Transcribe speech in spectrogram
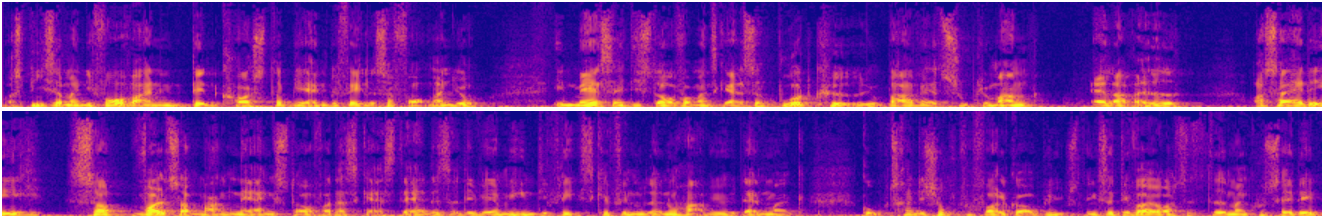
Og spiser man i forvejen den kost, der bliver anbefalet, så får man jo en masse af de stoffer, man skal. Altså burde kød jo bare være et supplement allerede. Og så er det ikke så voldsomt mange næringsstoffer, der skal erstattes, og det vil jeg mene, de fleste kan finde ud af. Nu har vi jo i Danmark god tradition for folkeoplysning, så det var jo også et sted, man kunne sætte ind,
